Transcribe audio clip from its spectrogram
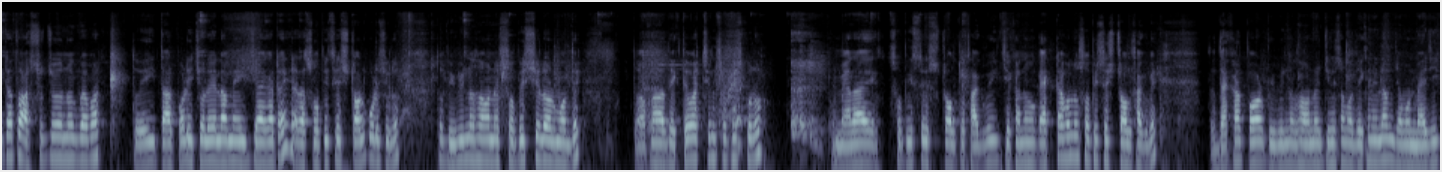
এটা তো আশ্চর্যজনক ব্যাপার। তো এই তারপরেই চলে এলাম এই জায়গাটায়, একটা শোপিসের স্টল করেছিল। তো বিভিন্ন ধরনের শোপিস ছিল ওর মধ্যে। তো আপনারা দেখতে পাচ্ছেন শোপিসগুলো মেলায় শোপিসের স্টল তো থাকবেই, যেখানে হোক একটা হলো শোপিসের স্টল থাকবে। তো দেখার পর বিভিন্ন ধরনের জিনিস আমরা দেখে নিলাম, যেমন ম্যাজিক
